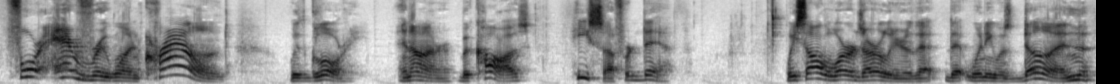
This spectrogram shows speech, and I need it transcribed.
for everyone, crowned with glory and honor because he suffered death. We saw the words earlier that, that when he was done,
